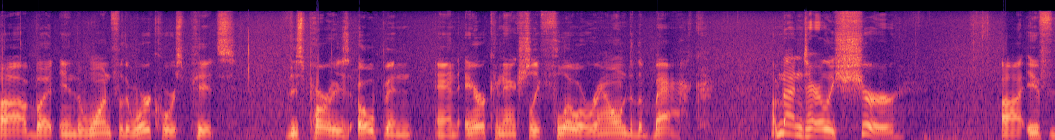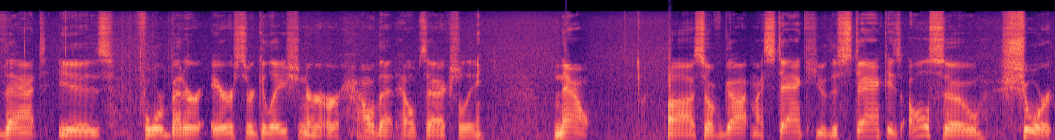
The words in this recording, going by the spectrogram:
Uh, but in the one for the workhorse pits, this part is open and air can actually flow around the back. I'm not entirely sure uh, if that is for better air circulation or, or how that helps actually. Now, uh, so I've got my stack here. The stack is also short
